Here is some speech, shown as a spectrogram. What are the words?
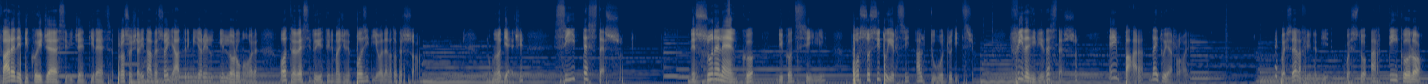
Fare dei piccoli gesti di gentilezza e prosocialità verso gli altri migliora il, il loro umore, oltre a restituirti un'immagine positiva della tua persona. Numero 10 Sii te stesso. Nessun elenco di consigli può sostituirsi al tuo giudizio. Fidati di te stesso e impara dai tuoi errori. E questa è la fine di questo articolo.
